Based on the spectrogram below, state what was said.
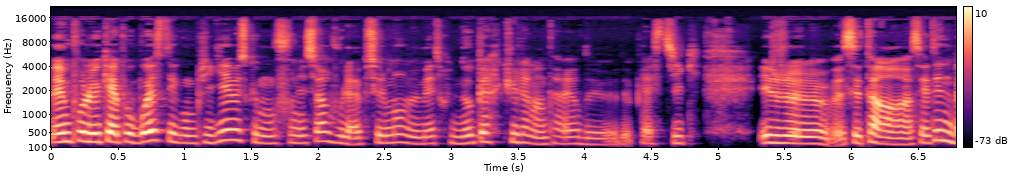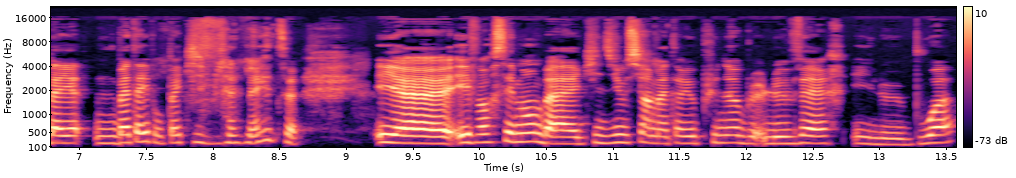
Même pour le capot bois, c'était compliqué parce que mon fournisseur voulait absolument me mettre une opercule à l'intérieur de, plastique. Et je, c'était ça une, une bataille pour pas qu'il me la mette. Et, et forcément, bah, qui dit aussi un matériau plus noble, le verre et le bois,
